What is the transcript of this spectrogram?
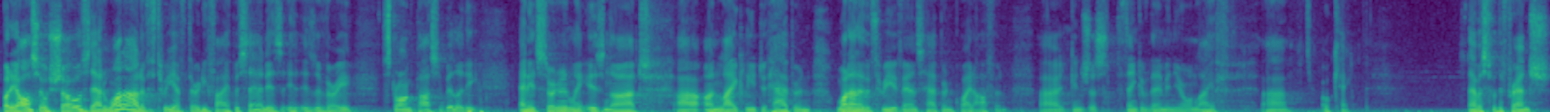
But it also shows that one out of three of 35% is, is a very strong possibility. And it certainly is not uh, unlikely to happen. One out of the three events happen quite often. Uh, you can just think of them in your own life. Uh, okay. That was for the French,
